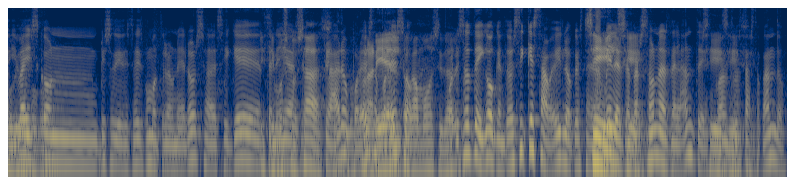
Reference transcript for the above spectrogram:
ibais con piso 16 como teloneros, así que Hicimos teníais- cosas, claro, hicimos por con eso, por Ariel, eso. tocamos y tal. Por eso te digo que entonces sí que sabéis lo que es tener Sí, miles de personas delante Sí, cuando tú estás tocando.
